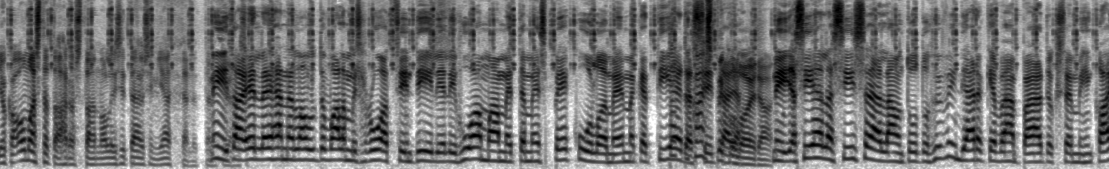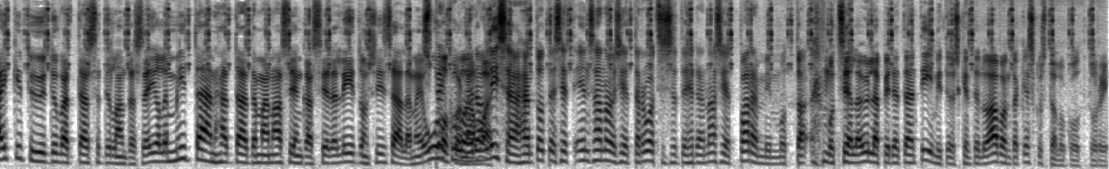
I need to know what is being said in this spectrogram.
joka omasta tahdostaan olisi täysin jättänyt tämän Niin, tai ellei hänellä ollut valmis Ruotsiin diili. Eli huomaamme, että me spekuloimme, emmekä tiedä Totta sitä. Ja, niin, ja siellä sisällä on tultu hyvin järkevään päätökseen, mihin kaikki tyytyvät tässä tilanteessa. Ei ole mitään hätää tämän asian kanssa siellä liiton sisällä. Me ulkona lisää. Hän totesi, että en sanoisi, että Ruotsissa tehdään asiat paremmin, mutta, mutta siellä ylläpidetään tiimityöskentely avointa keskustelukulttuuri.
